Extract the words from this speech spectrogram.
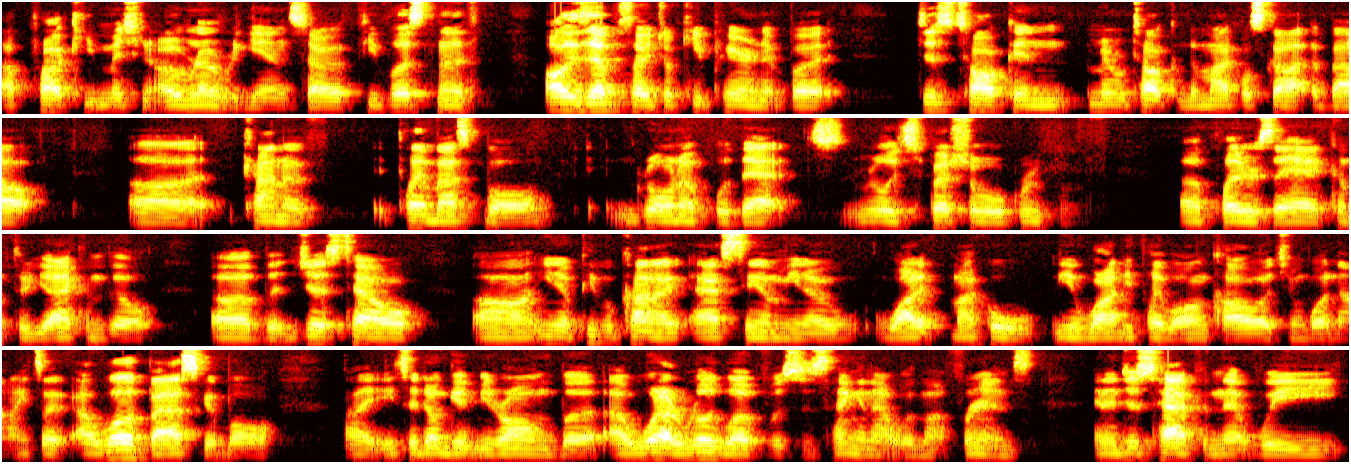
I'll probably keep mentioning it over and over again. So if you've listened to all these episodes, you'll keep hearing it. But just talking, I remember talking to Michael Scott about uh, kind of playing basketball, growing up with that really special group of uh, players they had come through Yadkinville. Uh, but just how uh, you know people kind of asked him, you know, why did Michael, you know, why didn't he play ball in college and whatnot? He's like, I love basketball. Uh, he said, "Don't get me wrong, but uh, what I really loved was just hanging out with my friends." And it just happened that we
